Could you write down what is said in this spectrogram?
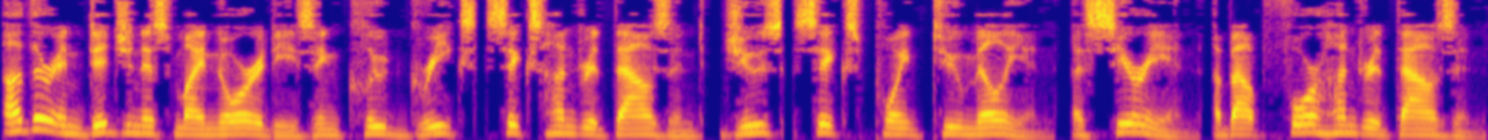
Other indigenous minorities include Greeks 600,000, Jews 6.2 million, Assyrian about 400,000,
